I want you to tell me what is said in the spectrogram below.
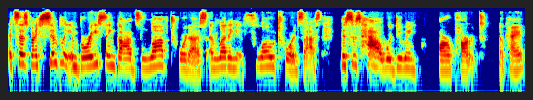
It says, by simply embracing God's love toward us and letting it flow towards us, this is how we're doing our part. Okay.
